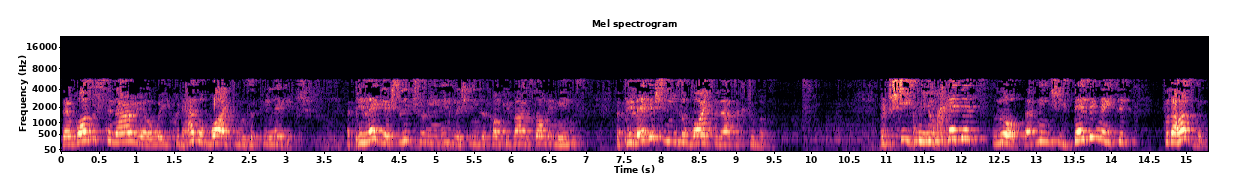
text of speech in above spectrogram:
there was a scenario where you could have a wife who was a pilegish. A pilegish, literally in English, means a concubine. That's not what it means. A pilegish means a wife without a ketubah. But she's miyuchedet lo. That means she's designated for the husband.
